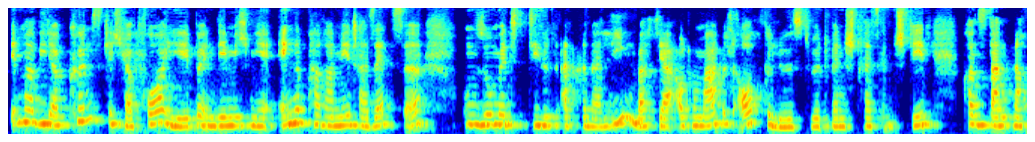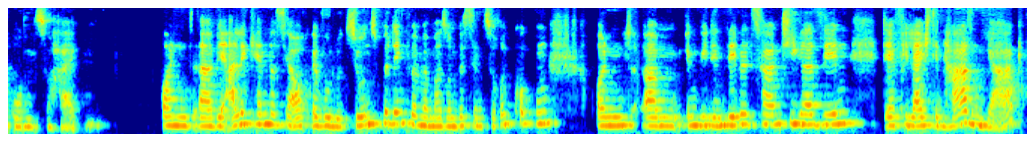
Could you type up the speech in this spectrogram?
immer wieder künstlich hervorhebe, indem ich mir enge Parameter setze, um somit dieses Adrenalin, was ja automatisch ausgelöst wird, wenn Stress entsteht, konstant nach oben zu halten. Und äh, wir alle kennen das ja auch evolutionsbedingt, wenn wir mal so ein bisschen zurückgucken und ähm, irgendwie den Säbelzahntiger sehen, der vielleicht den Hasen jagt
